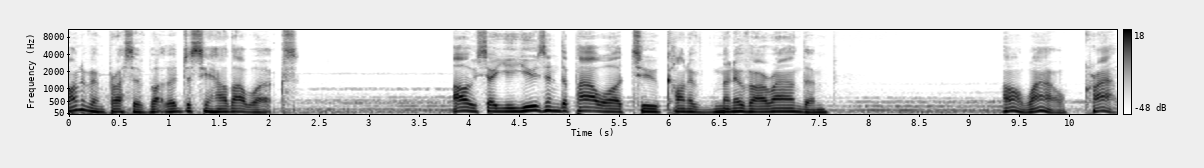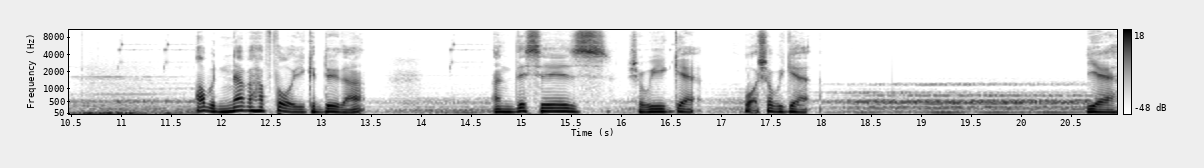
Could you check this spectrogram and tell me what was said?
Kind of impressive, but let's just see how that works. Oh, so you're using the power to kind of maneuver around them. Oh, wow. Crap. I would never have thought you could do that. And this is... Shall we get... What shall we get? Yeah,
